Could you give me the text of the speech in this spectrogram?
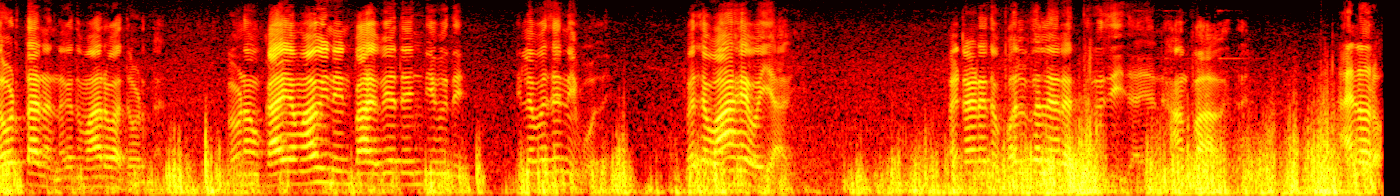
દોડતા ને નગર મારવા દોડતા. હમણાં હું કાયમ આવીને એની પાસે બે ત્રણ દી સુધી. એટલે પછી નહીં બોલે. પછી વાહે વહી આવી. અટાણે તો ભલ ભલે ધ્રુજી જાય અને હાંફા આવે હાલો રો.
